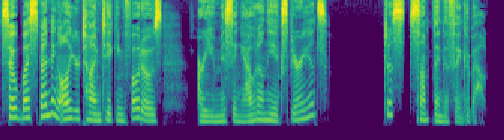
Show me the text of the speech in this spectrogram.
So by spending all your time taking photos, are you missing out on the experience? Just something to think about.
